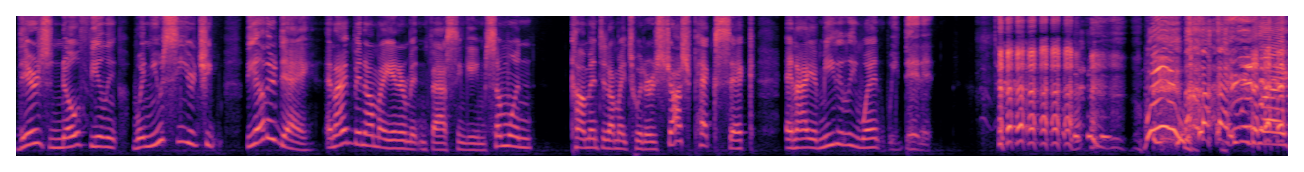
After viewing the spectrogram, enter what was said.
there's no feeling when you see your cheek The other day, and I've been on my intermittent fasting game, someone commented on my Twitter, is Josh Peck sick? And I immediately went, we did it. Was like,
